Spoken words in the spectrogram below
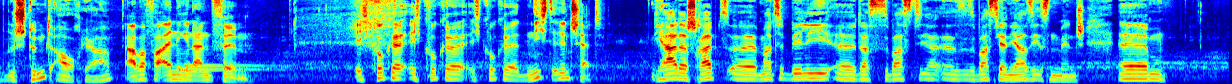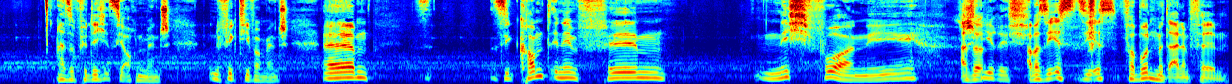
bestimmt auch, ja. aber vor allen Dingen in einem Film. Ich gucke, ich gucke, ich gucke nicht in den Chat. Ja, da schreibt äh, Mathe Billy, äh, dass Sebastian, äh, Sebastian Jasi ist ein Mensch. Ähm, also für dich ist sie auch ein Mensch. Ein fiktiver Mensch. Ähm, sie- kommt in dem Film nicht vor, nee. Also, Schwierig. Aber sie ist, sie ist verbunden mit einem Film,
